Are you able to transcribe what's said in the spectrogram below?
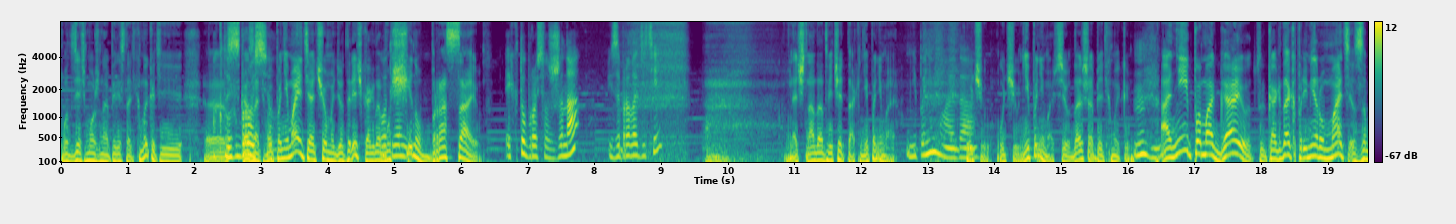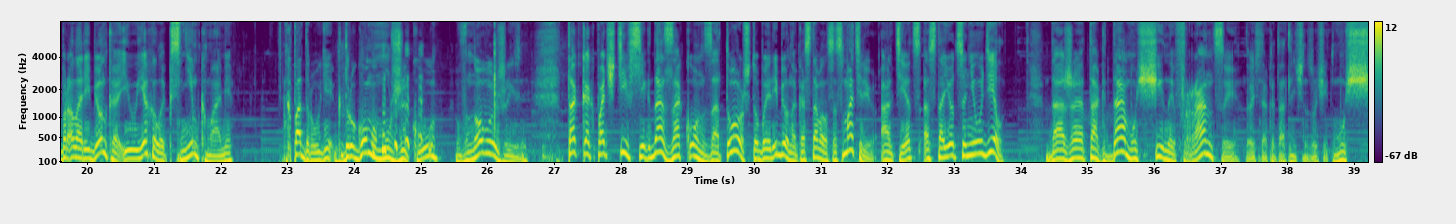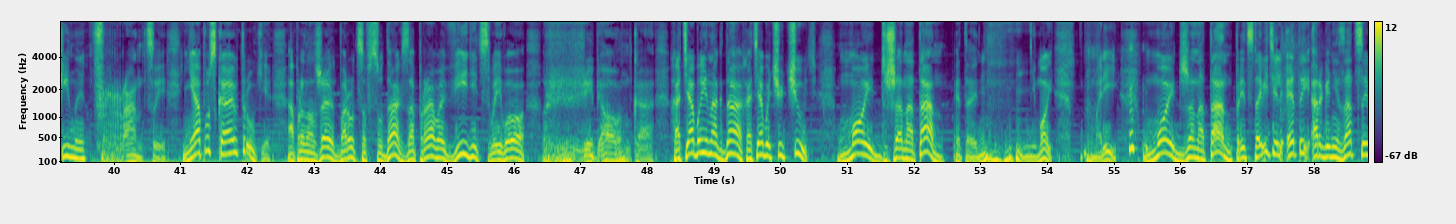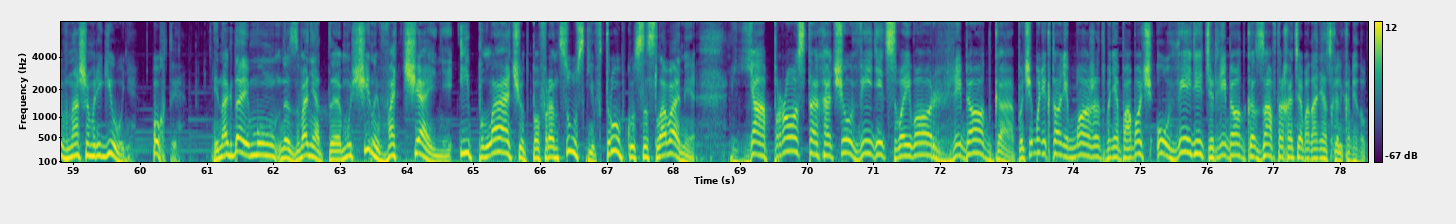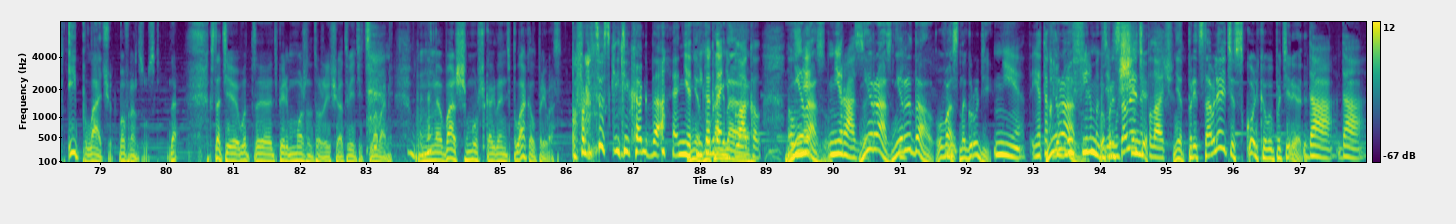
Вот здесь можно перестать хмыкать и э, А сказать, бросил? вы понимаете, о чем идет речь, когда Вот я мужчину бросают? Их кто бросил? Жена? И забрала детей? Значит, надо отвечать так, не понимаю. Не понимаю, да. Учу, учу, не понимаю. Все, дальше опять хмыкаем. Мгм. Они помогают, когда, к примеру, мать забрала ребенка и уехала к, с ним к маме, к подруге, к другому мужику в новую жизнь. Так как почти всегда закон за то, чтобы ребенок оставался с матерью, отец остается неудел. Даже тогда мужчины Франции, давайте так это отлично звучит, мужчины Франции не опускают руки, а продолжают бороться в судах за право видеть своего ребенка. Хотя бы иногда, хотя бы чуть-чуть. Мой Джонатан, это не мой, Марий, мой Джонатан, представитель этой организации в нашем регионе. Ух ты, Иногда ему звонят э, мужчины в отчаянии и плачут по-французски в трубку со словами «Я просто хочу видеть своего ребенка. Почему никто не может мне помочь увидеть ребенка завтра хотя бы на несколько минут?» И плачут по-французски, да? Кстати, вот э, теперь можно тоже еще ответить словами. Ваш муж когда-нибудь плакал при вас? По-французски никогда. Нет, Нет, ну никогда не когда- плакал. Ни меня- разу. Ни разу. Ни разу не рыдал у вас на груди. Нет, я так Ни люблю разу. фильмы, где мужчины плачут. Нет, представляете, сколько вы потеряли? Да, да.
